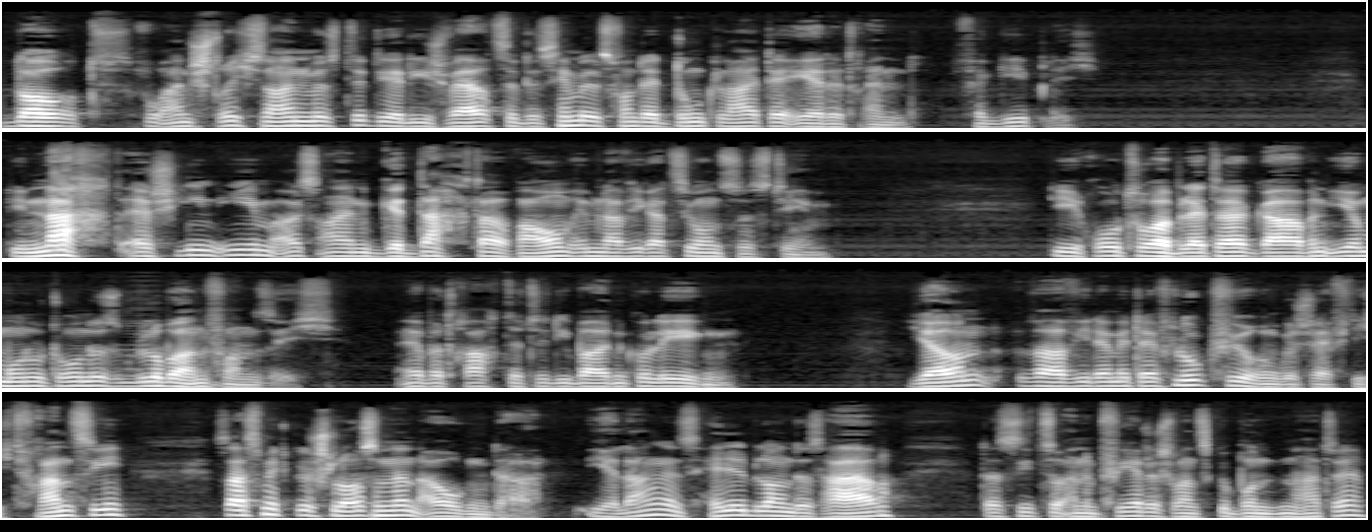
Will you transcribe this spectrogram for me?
dort, wo ein Strich sein müsste, der die Schwärze des Himmels von der Dunkelheit der Erde trennt. Vergeblich. Die Nacht erschien ihm als ein gedachter Raum im Navigationssystem. Die Rotorblätter gaben ihr monotones Blubbern von sich. Er betrachtete die beiden Kollegen. Jörn war wieder mit der Flugführung beschäftigt. Franzi saß mit geschlossenen Augen da. Ihr langes, hellblondes Haar, das sie zu einem Pferdeschwanz gebunden hatte,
